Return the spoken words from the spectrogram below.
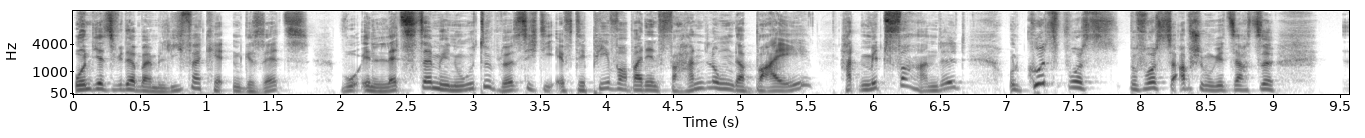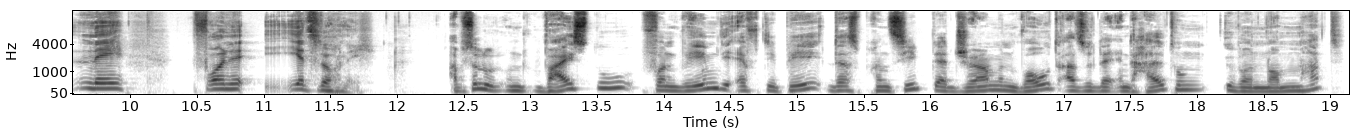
Und jetzt wieder beim Lieferkettengesetz, wo in letzter Minute plötzlich die FDP war bei den Verhandlungen dabei, hat mitverhandelt und kurz bevor es zur Abstimmung geht, sagt sie, nee, Freunde, jetzt doch nicht. Absolut. Und weißt du, von wem die FDP das Prinzip der German Vote, also der Enthaltung, übernommen hat?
